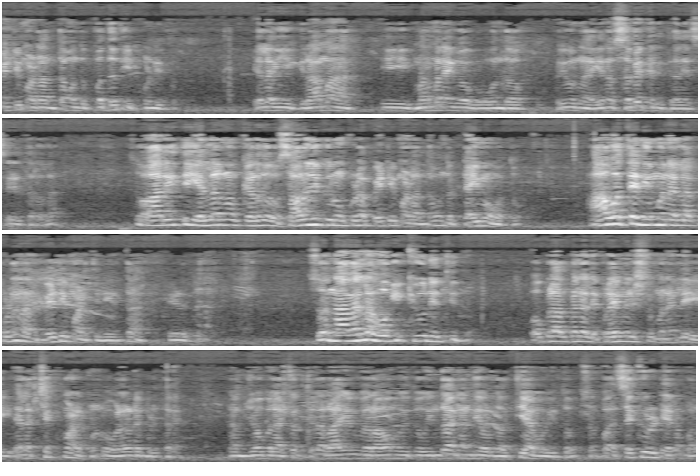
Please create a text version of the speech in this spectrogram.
ಭೇಟಿ ಮಾಡೋ ಒಂದು ಪದ್ಧತಿ ಇಟ್ಕೊಂಡಿದ್ರು. ಎಲ್ಲ ಈ ಗ್ರಾಮ, ಈ ಮನೆಮನೆಗೆ ಒಂದು ಇವ್ರನ್ನ ಏನೋ ಸಭೆ ಕರೀತಾರೆ, ಹೆಸರು ಸೊ ಆ ರೀತಿ ಎಲ್ಲರನ್ನೂ ಕರೆದು ಸಾರ್ವಜನಿಕರು ಕೂಡ ಭೇಟಿ ಮಾಡೋಂತ ಒಂದು ಟೈಮ್ ಅವತ್ತು. ಆವತ್ತೇ ನಿಮ್ಮನ್ನೆಲ್ಲ ಕೂಡ ನಾನು ಭೇಟಿ ಮಾಡ್ತೀನಿ ಅಂತ ಹೇಳಿದ್ರು. ಸೊ ನಾವೆಲ್ಲ ಹೋಗಿ ಕ್ಯೂ ನಿಂತಿದ್ದು ಒಬ್ಬರಾದ್ಮೇಲೆ ಅಲ್ಲಿ ಪ್ರೈಮ್ ಮಿನಿಸ್ಟರ್ ಮನೆಯಲ್ಲಿ ಎಲ್ಲ ಚೆಕ್ ಮಾಡ್ಕೊಂಡು ಒಳಗಡೆ ಬಿಡ್ತಾರೆ. ನಮ್ಮ ಜೋಬಲ್ಲಿ ಅಷ್ಟೊತ್ತಿಗೆಲ್ಲ ರಾಜೀವ್ ರಾವ್ ಇದು ಇಂದಿರಾ ಗಾಂಧಿ ಅವ್ರದ್ದು ಹತ್ಯೆ ಸ್ವಲ್ಪ ಸೆಕ್ಯೂರಿಟಿ ಎಲ್ಲ ಬಹಳ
